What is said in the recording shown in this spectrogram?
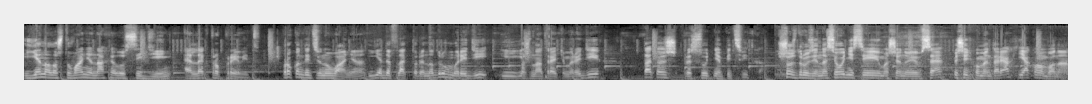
є налаштування нахилу сидінь, електропривід. Про кондиціонування є дефлектори на другому ряді і є на третьому ряді. Також присутня підсвітка. Що ж, друзі, на сьогодні з цією машиною все. Пишіть в коментарях, як вам вона.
